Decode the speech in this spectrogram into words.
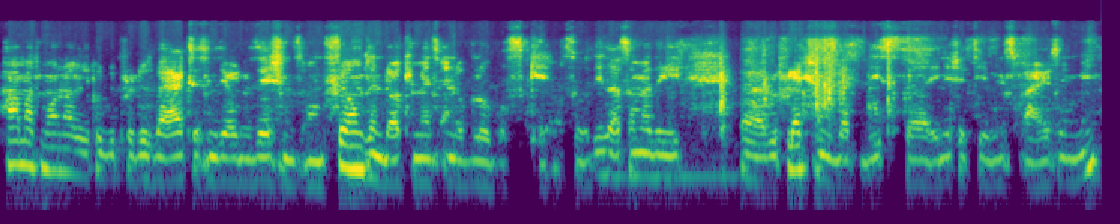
how much more knowledge could be produced by accessing the organization's own films and documents on a global scale. So these are some of the uh, reflections that this uh, initiative inspires in me.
